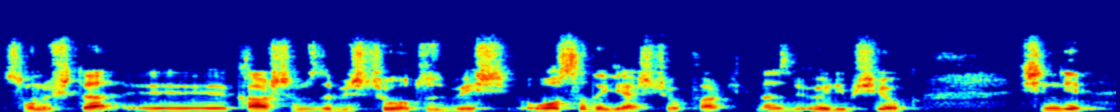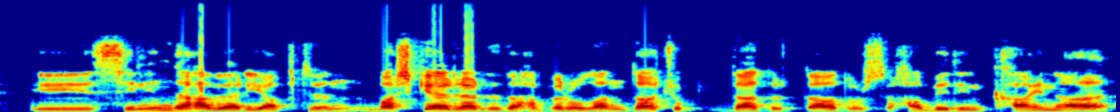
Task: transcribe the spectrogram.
sonuçta e, karşımızda bir Su-35 olsa da gerçi çok fark etmez de öyle bir şey yok. Şimdi e, senin de haber yaptığın, başka yerlerde de haber olan daha çok daha, daha doğrusu haberin kaynağı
